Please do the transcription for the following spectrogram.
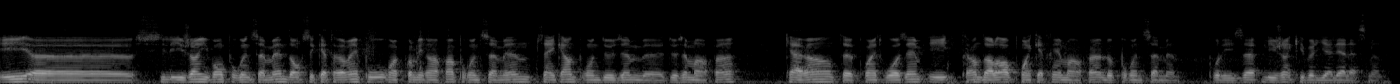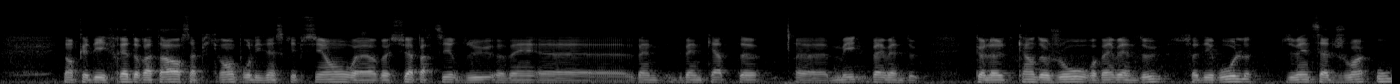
Et euh, si les gens y vont pour une semaine, donc c'est 80 pour un premier enfant pour une semaine, 50 pour un deuxième, euh, deuxième enfant, 40 pour un troisième et 30 pour un quatrième enfant là, pour une semaine, pour les, les gens qui veulent y aller à la semaine. Donc, des frais de retard s'appliqueront pour les inscriptions euh, reçues à partir du, euh, 20, euh, 20 du 24 euh, mai 2022. Que le camp de jour 2022 se déroule du 27 juin au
